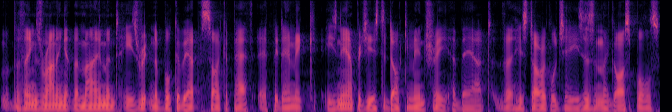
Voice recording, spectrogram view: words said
the things running at the moment. He's written a book about the psychopath epidemic. He's now produced a documentary about the historical Jesus and the Gospels.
